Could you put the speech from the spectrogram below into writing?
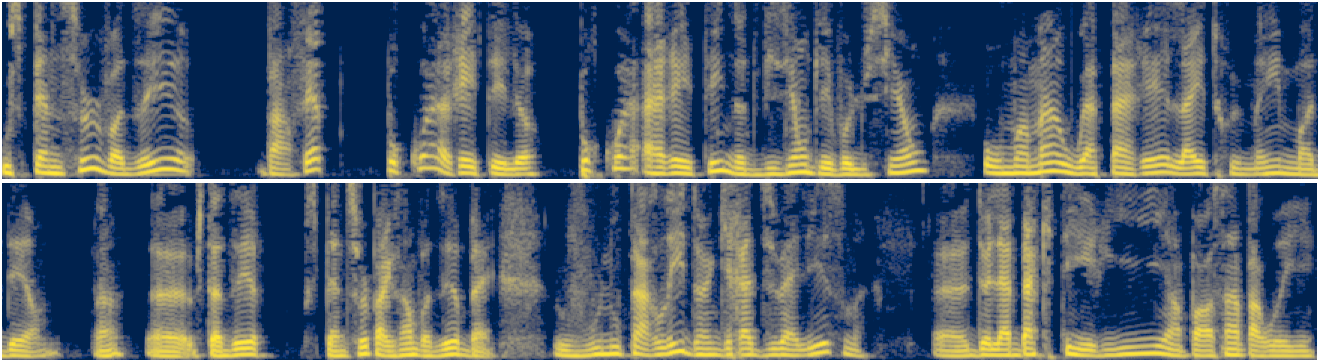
où Spencer va dire, ben, en fait, pourquoi arrêter là? Pourquoi arrêter notre vision de l'évolution au moment où apparaît l'être humain moderne? Hein? Euh, c'est-à-dire, Spencer, par exemple, va dire, ben, vous nous parlez d'un gradualisme euh, de la bactérie en passant par les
